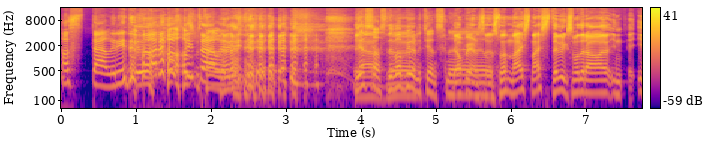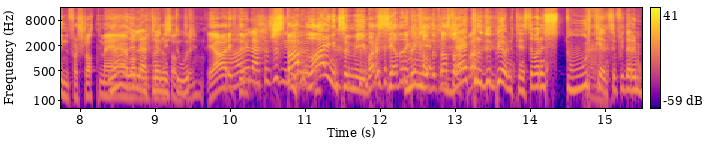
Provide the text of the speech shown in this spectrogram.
hostality, det var hospitality. Yes, ass, det var bjørnetjenestene. Det var bjørnetjenestene. Nice, nice. Det virker som at dere har innforstått med Ja, dere lærte meg betyr nytt ord. Ja, Ja, riktig. et Stop lying to me! Bare si at dere ikke kan det fra starten. av. trodde bjørnetjeneste var en stor tjeneste, fordi det er en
